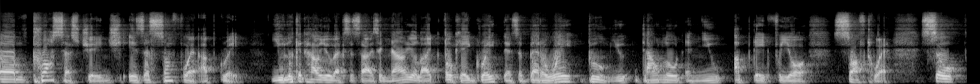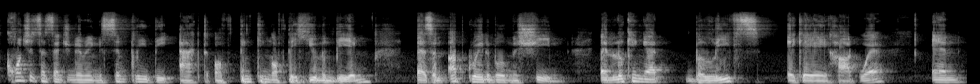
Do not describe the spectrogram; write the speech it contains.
um, process change is a software upgrade. You look at how you're exercising now, you're like, okay, great, there's a better way. Boom, you download a new update for your software. So, consciousness engineering is simply the act of thinking of the human being as an upgradable machine and looking at beliefs, aka hardware, and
